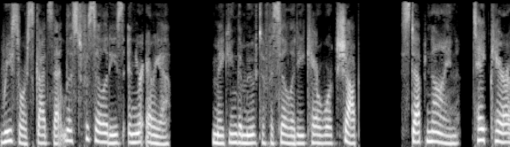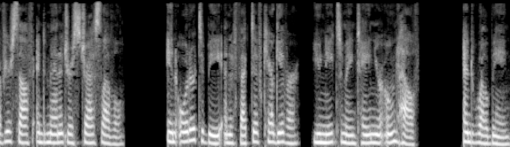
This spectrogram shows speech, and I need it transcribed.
Resource guides that list facilities in your area. Making the move to facility care workshop. Step 9 Take care of yourself and manage your stress level. In order to be an effective caregiver, you need to maintain your own health and well being.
